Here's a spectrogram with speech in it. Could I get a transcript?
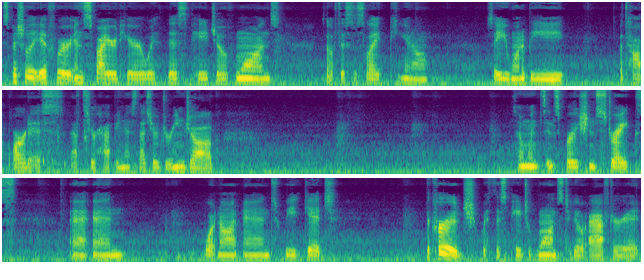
Especially if we're inspired here with this Page of Wands. So if this is like, you know, say you want to be a top artist. That's your happiness. That's your dream job. So once inspiration strikes and, and whatnot, and we get the courage with this Page of Wands to go after it,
